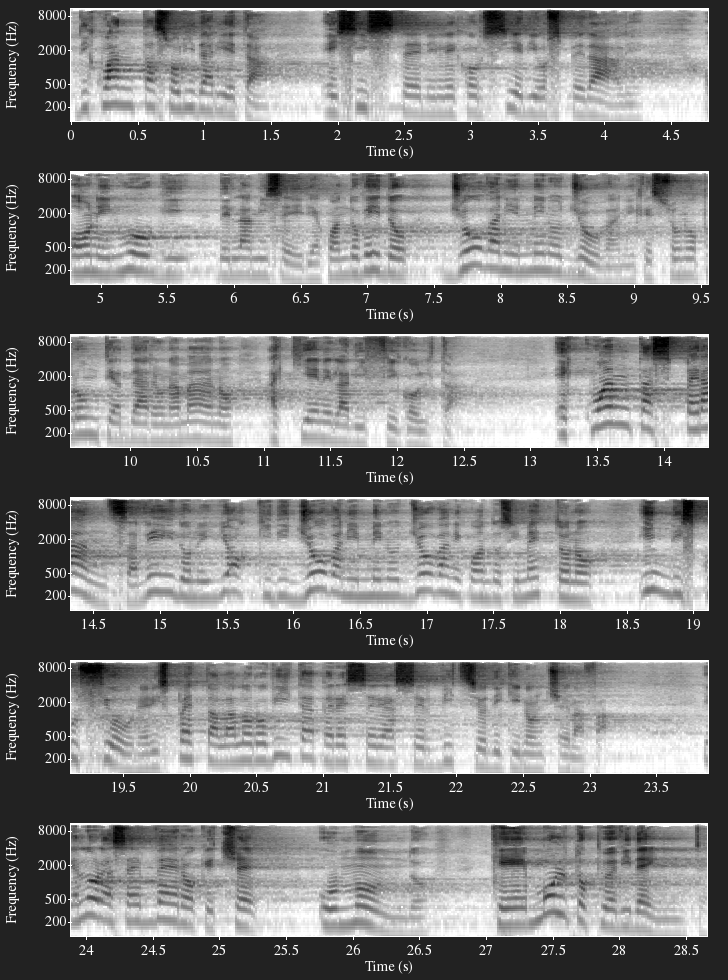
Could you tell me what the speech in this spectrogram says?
di quanta solidarietà esiste nelle corsie di ospedali, o nei luoghi della miseria, quando vedo giovani e meno giovani che sono pronti a dare una mano a chi è nella difficoltà. E quanta speranza vedo negli occhi di giovani e meno giovani quando si mettono in discussione rispetto alla loro vita per essere a servizio di chi non ce la fa. E allora se è vero che c'è un mondo che è molto più evidente,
